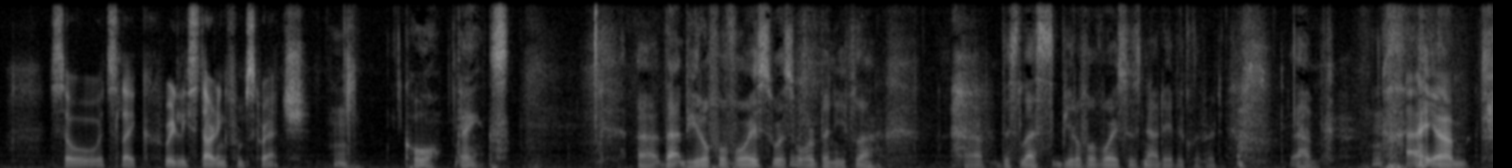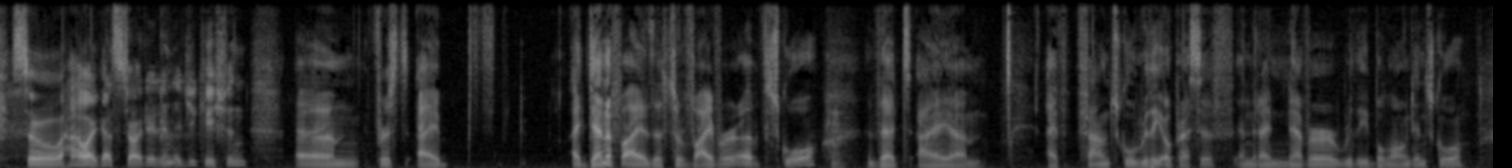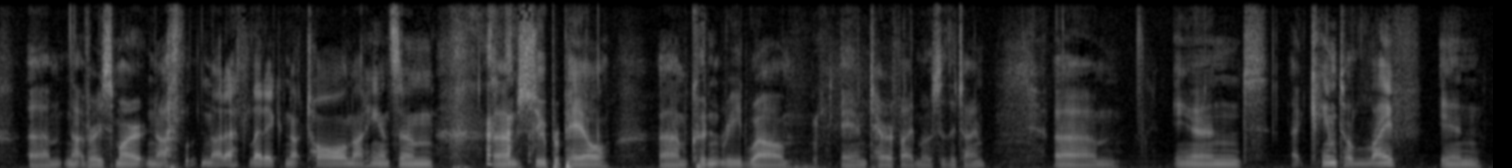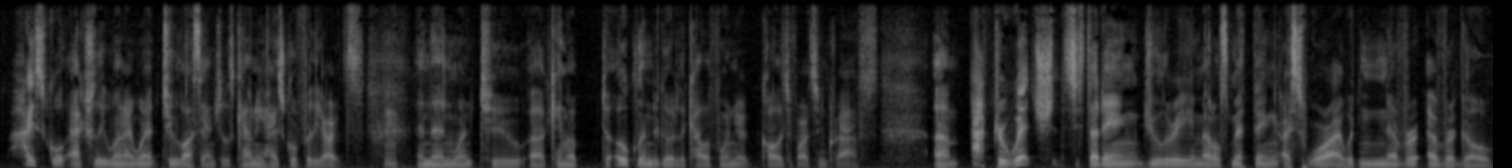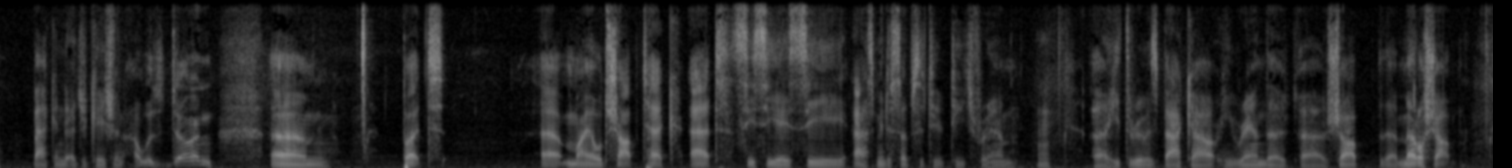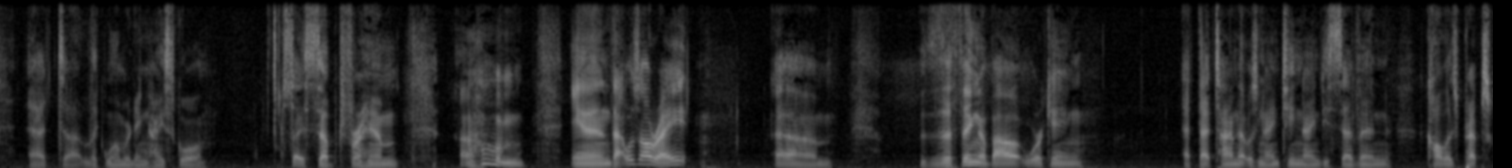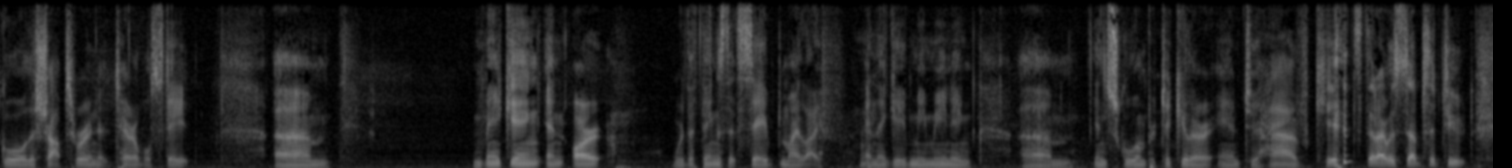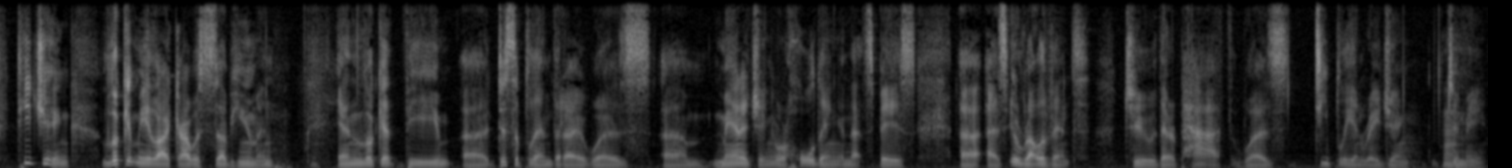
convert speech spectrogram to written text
so it's like really starting from scratch Cool. Thanks. Uh, that beautiful voice was Or Benifla. Uh, this less beautiful voice is now David Clifford. Um, I um, so how I got started in education. Um, first, I f- identify as a survivor of school. Hmm. That I um, I've found school really oppressive, and that I never really belonged in school. Um, not very smart, not not athletic, not tall, not handsome, um, super pale, um, couldn't read well, and terrified most of the time. Um, and I came to life in high school actually when I went to Los Angeles County High School for the Arts, Hmm. and then went to uh, came up to Oakland to go to the California College of Arts and Crafts. Um, after which, studying jewelry and metalsmithing, I swore I would never ever go back into education. I was done. Um, but uh, my old shop tech at CCAC asked me to substitute teach for him. Hmm. Uh, he threw his back out. He ran the uh, shop, the metal shop, at uh, Lick Wilmerding High School. So I subbed for him, um, and that was all right. Um, the thing about working at that time, that was 1997, college prep school, the shops were in a terrible state. Um, making and art were the things that saved my life, Hmm. and they gave me meaning um, in school in particular. And to have kids that I was substitute teaching look at me like I was subhuman. And look at the uh, discipline that I was um, managing or holding in that space uh, as irrelevant to their path was deeply enraging to Hmm. me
